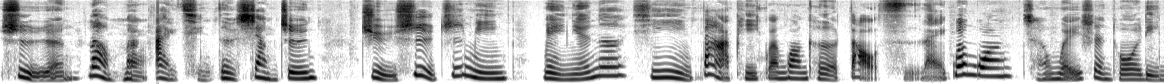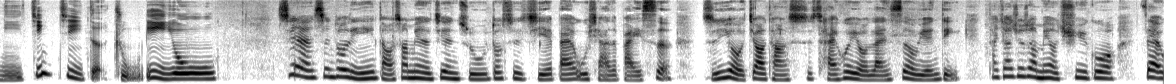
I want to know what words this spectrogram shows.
世人浪漫爱情的象征，举世知名。每年呢，吸引大批观光客到此来观光，成为圣托里尼经济的主力哟。虽然圣托里尼岛上面的建筑都是洁白无瑕的白色，只有教堂是才会有蓝色圆顶。大家就算没有去过，在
